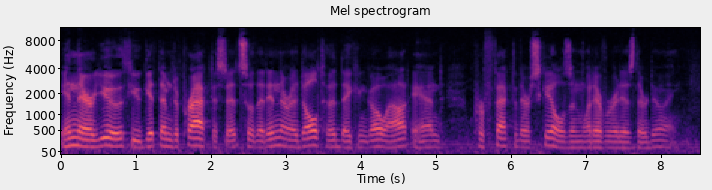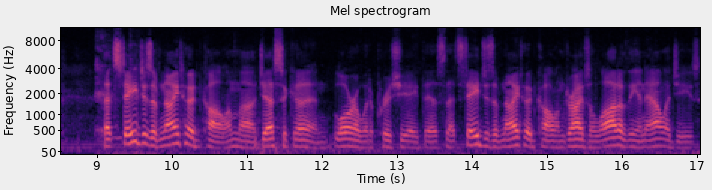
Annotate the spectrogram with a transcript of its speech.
In their youth, you get them to practice it so that in their adulthood they can go out and perfect their skills in whatever it is they're doing. That stages of knighthood column, uh, Jessica and Laura would appreciate this. That stages of knighthood column drives a lot of the analogies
